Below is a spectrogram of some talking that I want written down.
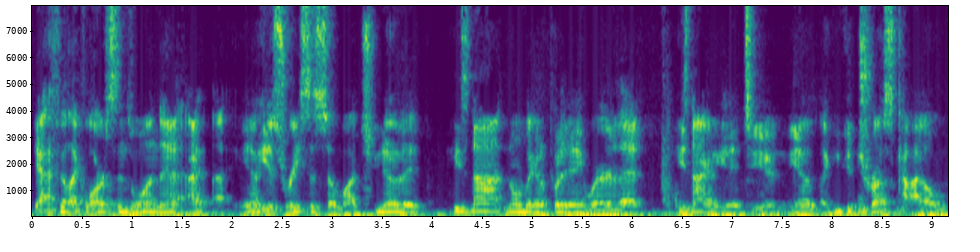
yeah, I feel like Larson's one that I, I you know, he just races so much. You know that he's not normally going to put it anywhere that he's not going to get into you. You know, like you can trust Kyle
